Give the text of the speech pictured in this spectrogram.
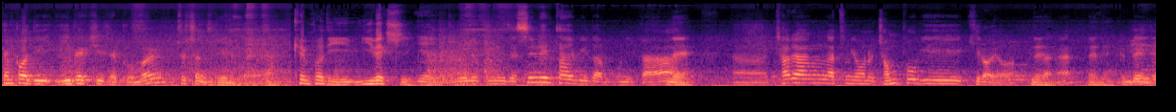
캠퍼디 200C 제품을 추천드리는 거예요. 캠퍼디 200C. 예, 이 제품이 이제 슬림 타입이다 보니까 네. 어, 차량 같은 경우는 전폭이 길어요. 네. 일단은. 네네. 근데 이제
